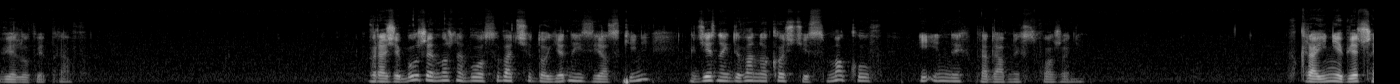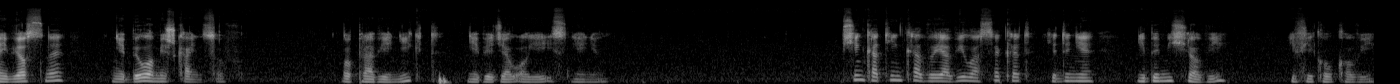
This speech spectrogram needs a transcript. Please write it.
wielu wypraw. W razie burzy można było suwać się do jednej z jaskiń, gdzie znajdowano kości smoków i innych pradawnych stworzeń. W krainie wiecznej wiosny nie było mieszkańców, bo prawie nikt nie wiedział o jej istnieniu. Psinka Tinka wyjawiła sekret jedynie niby misiowi i fikołkowi.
